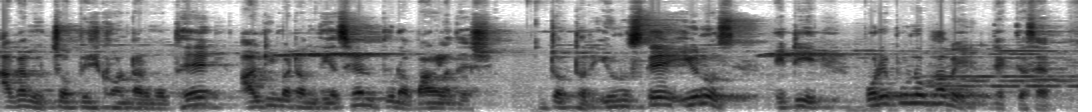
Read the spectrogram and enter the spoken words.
আগামী চব্বিশ ঘণ্টার মধ্যে। আলটিমেটাম দিয়েছেন পুরো বাংলাদেশ। ডক্টর ইউনুসকে, ইউনুস এটি পরিপূর্ণভাবে দেখতেছেন।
